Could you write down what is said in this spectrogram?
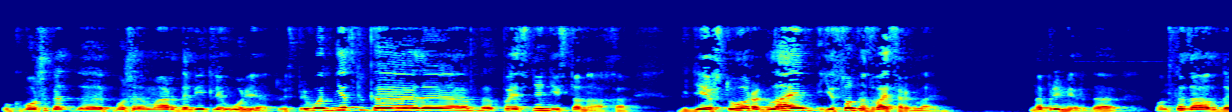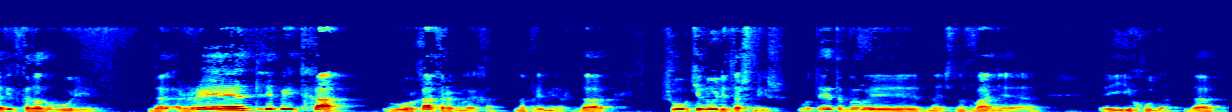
Укмоша э, Амар Давид Ле Урия. То есть приводит несколько э, пояснений из Танаха где что Раглаем, Есод называется Раглаем. Например, да, он сказал, Давид сказал Ури, да, Ред лебейтха, Урхат Раглеха, например, да, Шукину или Ташмиш. Вот это было, значит, название Ихуда, да.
